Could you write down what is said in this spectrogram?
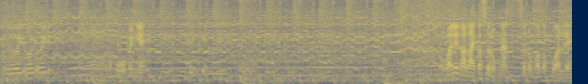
เอ้ยเอ้ยเอ้ยโอ้โหเป็นไง ว่าเล่นออนไลน์ก็สนุกนะ สนุกพอสมควรเลย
